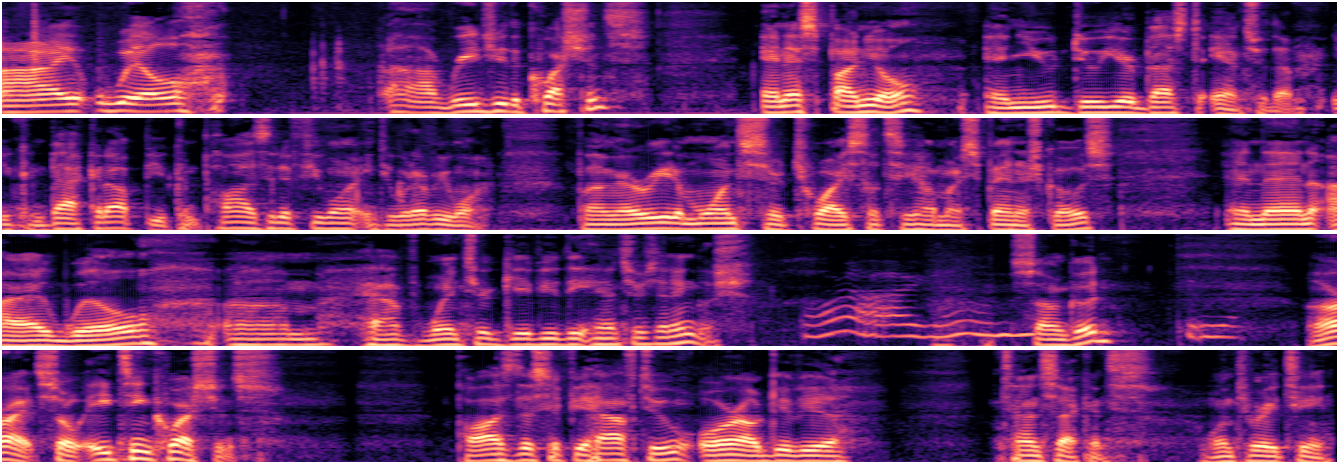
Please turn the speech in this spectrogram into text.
I will uh, read you the questions in Espanol, and you do your best to answer them. You can back it up, you can pause it if you want, you do whatever you want. But I'm going to read them once or twice. Let's see how my Spanish goes. And then I will um, have Winter give you the answers in English. Hola again. Sound good? Yeah. All right, so 18 questions. Pause this if you have to, or I'll give you 10 seconds. 1 through 18.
